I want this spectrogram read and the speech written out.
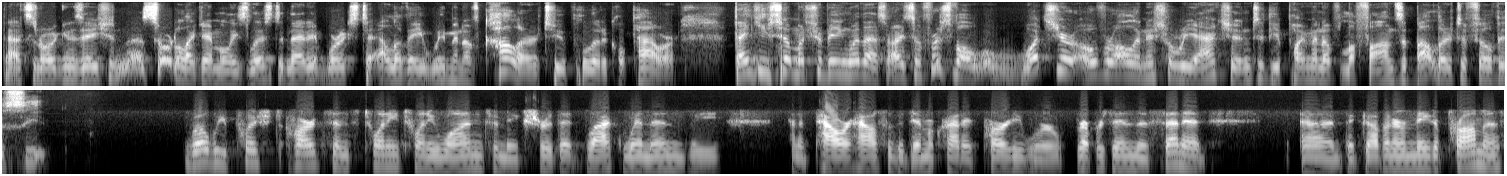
That's an organization uh, sort of like Emily's List in that it works to elevate women of color to political power. Thank you so much for being with us. All right, so first of all, what's your overall initial reaction to the appointment of Laphonza Butler to fill this seat? Well, we pushed hard since 2021 to make sure that black women, the kind of powerhouse of the Democratic Party, were represented in the Senate. Uh, the governor made a promise,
